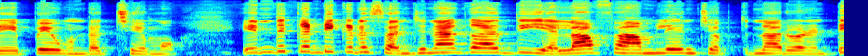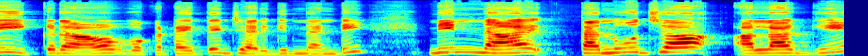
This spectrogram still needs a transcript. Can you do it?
రేపే ఉండొచ్చేమో. ఎందుకంటే ఇక్కడ సంజనా గారిది ఎలా ఫ్యామిలీ అని చెప్తున్నారు అంటే ఇక్కడ ఒకటైతే జరిగిందండి. నిన్న తనూజ అలాగే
